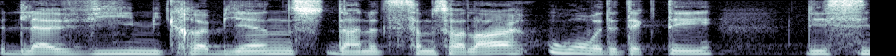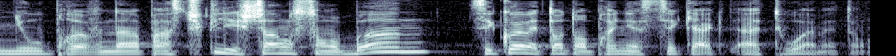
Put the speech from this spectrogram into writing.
de la vie microbienne dans notre système solaire ou on va détecter des signaux provenant? Penses-tu que les chances sont bonnes? C'est quoi, mettons, ton pronostic à, à toi, mettons?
